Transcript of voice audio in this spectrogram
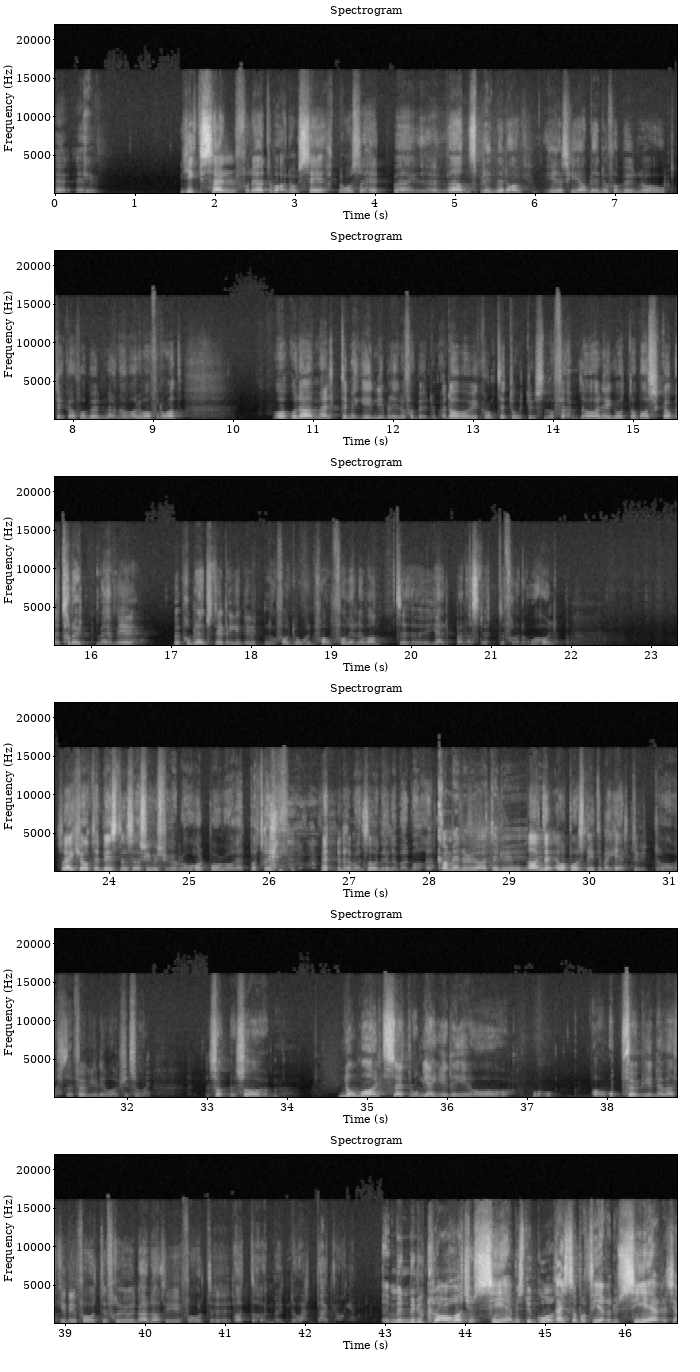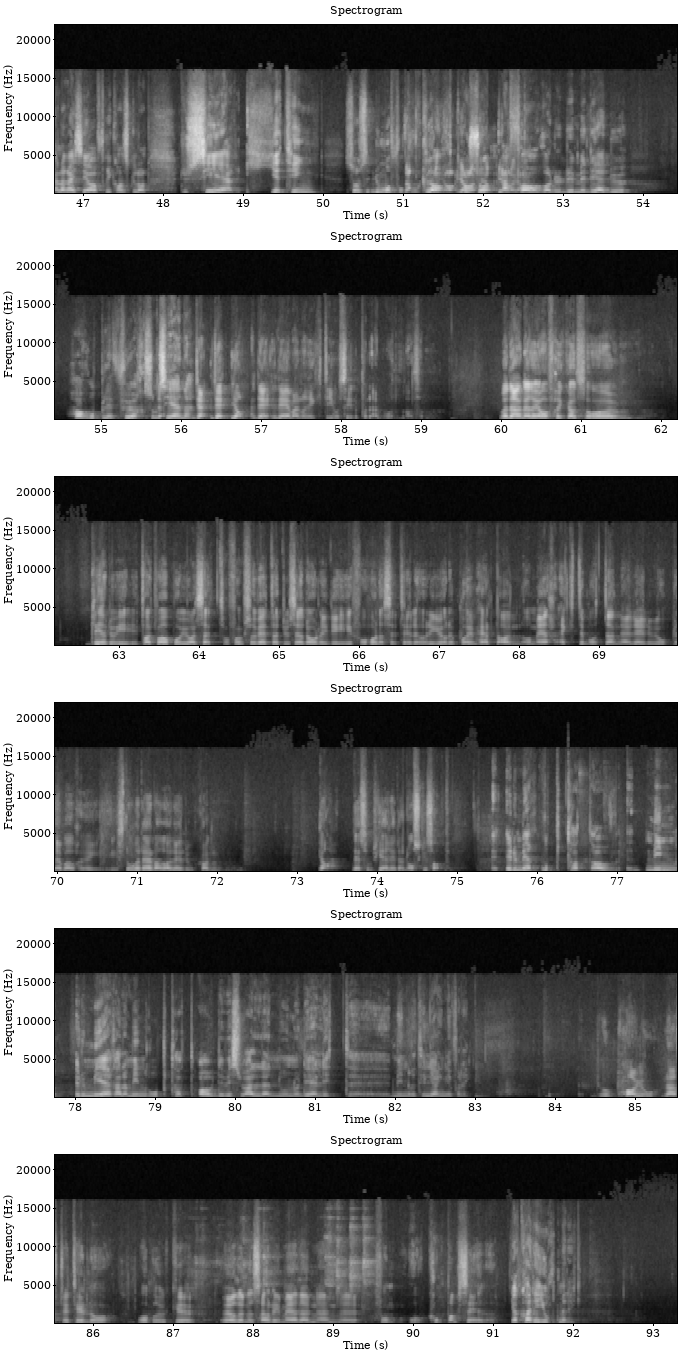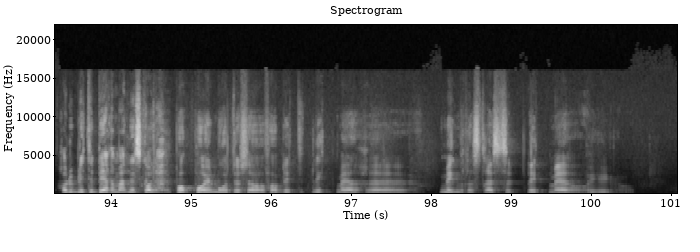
jeg, jeg gikk selv fordi det var annonsert noe som het eh, Verdens blindedag i regi av Blindeforbundet og Optikerforbundet, eller hva det var for noe. Og, og der meldte jeg meg inn i Blindeforbundet. Men da var vi kommet til 2005. Da hadde jeg gått og vaska meg trøtt med, med, med problemstillingen uten å få noen form for relevant eh, hjelp eller støtte fra noe hold. Så jeg kjørte business as usual og holdt på å gå rett på trynet. Men sånn er det vel bare. Hva mener du? At du, Ja, at jeg holdt på å slite meg helt ut, og selvfølgelig var jeg ikke så, så, så normalt sett omgjengelig og, og, og oppfølgende verken i forhold til fruen eller i forhold til datteren min da, den gangen. men, men du klarer ikke å se Hvis du går, reiser på ferie, du ser ikke Eller reiser i afrikanske land. Du ser ikke ting sånn Du må få forklart, og så erfarer du det med det du har opplevd før som scene. Det, det, ja, det, det er vel riktig å si det på den måten. Altså. Men der nede i Afrika så um, blir du tatt vare på uansett. Og folk som vet at du ser dårlig, de forholder seg til det. Og de gjør det på en helt annen og mer ekte måte enn det du opplever i, i store deler av det du kan Ja, det som skjer i det norske samfunn. Er du mer opptatt av mindre, Er du mer eller mindre opptatt av det visuelle nå når det er litt eh, mindre tilgjengelig for deg? Du har jo lært deg til å, å bruke ørene særlig mer enn en, eh, som å kompensere. Ja, hva har det gjort med deg? Har du blitt et bedre menneske av det? På, på en måte så har jeg i hvert fall blitt litt mer eh, Mindre stresset, litt mer eh,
